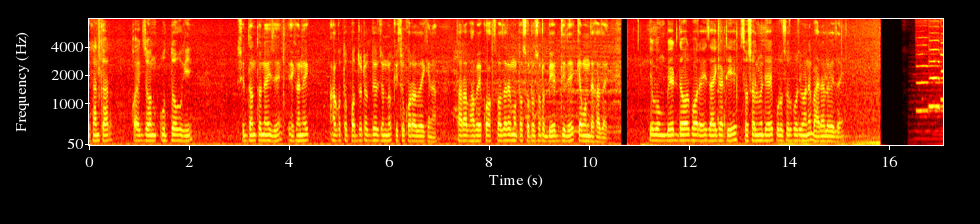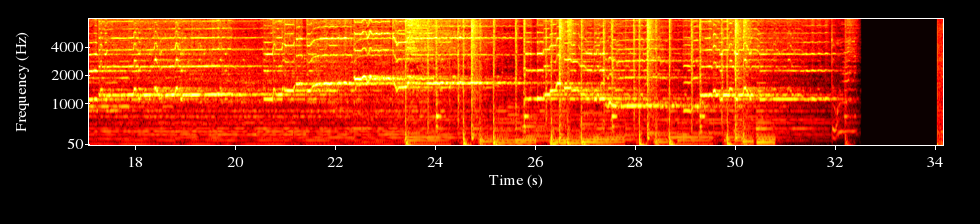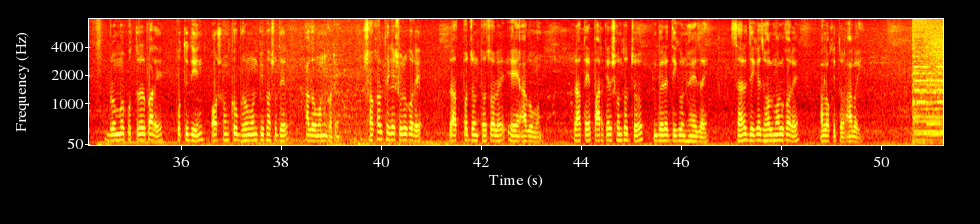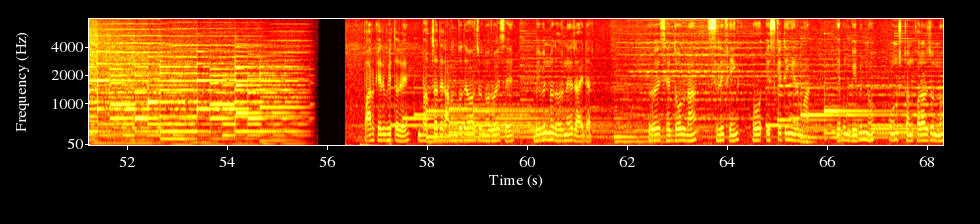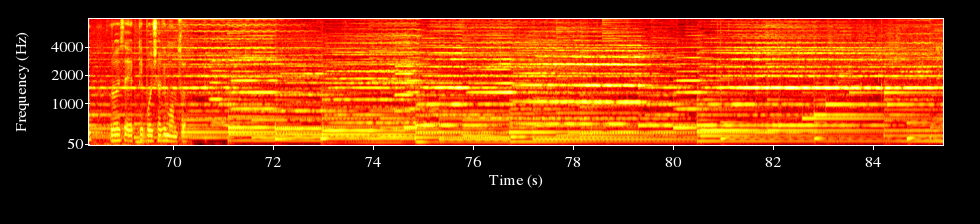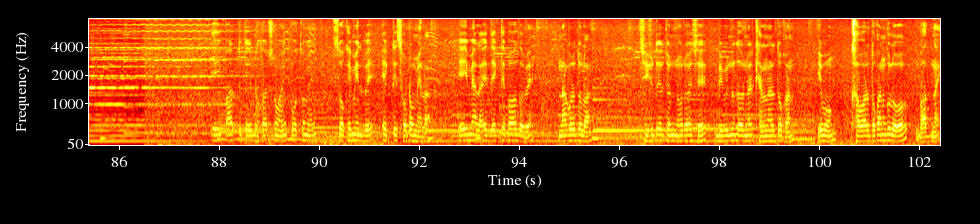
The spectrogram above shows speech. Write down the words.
এখানকার কয়েকজন উদ্যোগী সিদ্ধান্ত নেয় যে এখানে আগত পর্যটকদের জন্য কিছু করা যায় কিনা। তারা ভাবে কক্সবাজারের মতো ছোট ছোট বেড দিলে কেমন দেখা যায়। এবং বেড দেওয়ার পরে জায়গাটি সোশ্যাল মিডিয়ায় প্রচুর পরিমাণে ভাইরাল হয়ে যায়। ব্রহ্মপুত্রের পারে প্রতিদিন অসংখ্য ভ্রমণ পিপাসুদের আগমন ঘটে। সকাল থেকে শুরু করে রাত পর্যন্ত চলে এই আগমন। রাতে পার্কের সৌন্দর্য বেড়ে দ্বিগুণ হয়ে যায়। চারিদিকে ঝলমল করে আলোকিত আলোয়। পার্কের ভিতরে বাচ্চাদের আনন্দ দেওয়ার জন্য রয়েছে বিভিন্ন ধরনের রাইডার। রয়েছে দোলনা, স্লিপিং ও স্কেটিংয়ের মাঠ এবং বিভিন্ন অনুষ্ঠান করার জন্য রয়েছে একটি বৈশাখী মঞ্চ। এই পার্কটিতে ঢোকার সময় প্রথমে চোখে মিলবে একটি ছোট মেলা। এই মেলায় দেখতে পাওয়া যাবে নাগরদোলা। শিশুদের জন্য রয়েছে বিভিন্ন ধরনের খেলনার দোকান এবং খাওয়ার দোকানগুলোও বাদ নাই।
